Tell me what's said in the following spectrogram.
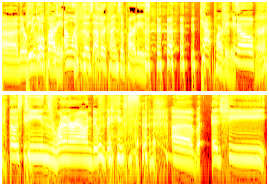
uh, they're People really party, unlike those other kinds of parties, cat parties. you know Or- those teens running around doing things uh but and she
